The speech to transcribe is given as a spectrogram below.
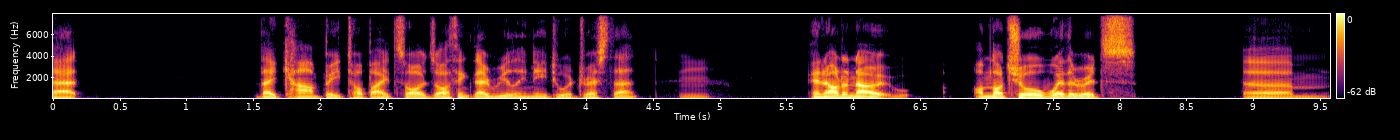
that they can't beat top eight sides. I think they really need to address that. Mm. And I don't know. I'm not sure whether it's um,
